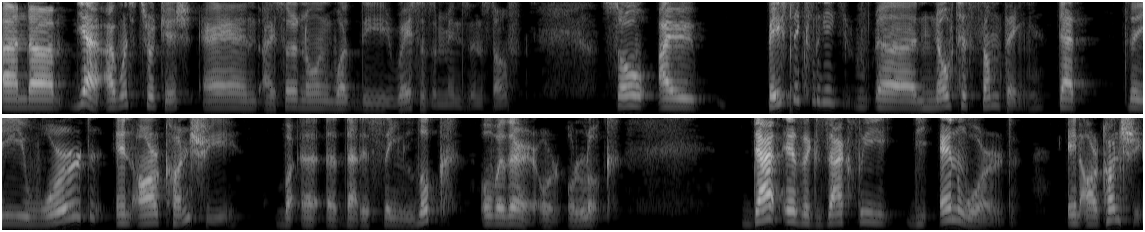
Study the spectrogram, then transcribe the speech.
And um, yeah, I went to Turkish and I started knowing what the racism means and stuff. So I basically uh, noticed something that the word in our country, but uh, uh, that is saying "look" over there or or "look," that is exactly the N word in our country.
